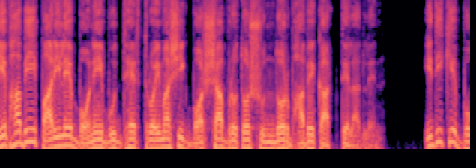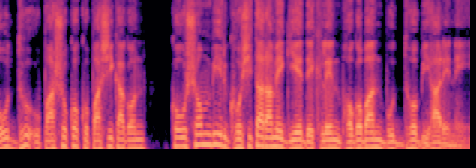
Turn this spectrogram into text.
এভাবেই পারিলে বনে বুদ্ধের ত্রৈমাসিক বর্ষাব্রত সুন্দরভাবে কাটতে লাগলেন। এদিকে বৌদ্ধ উপাসক উপাসিকাগণ কৌশম্বীর ঘোষিতারামে গিয়ে দেখলেন ভগবান বুদ্ধ বিহারে নেই।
